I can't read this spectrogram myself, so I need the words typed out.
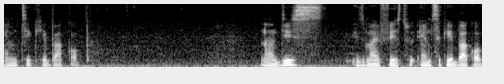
MTK backup. Now this is my phase 2 MTK backup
